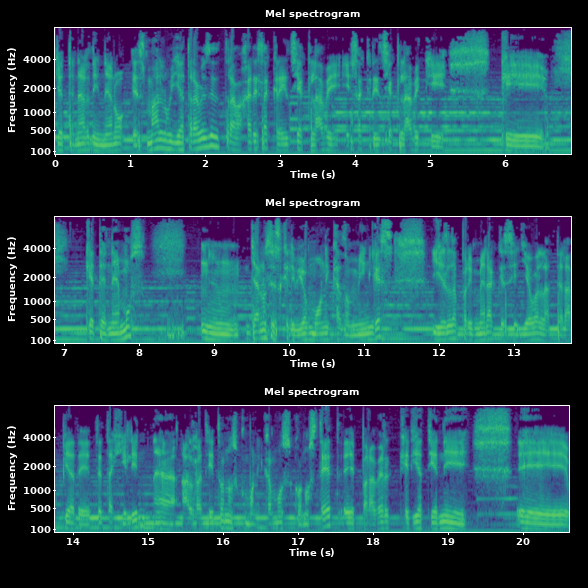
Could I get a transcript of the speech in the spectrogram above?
que tener dinero es malo y a través de trabajar esa creencia clave, esa creencia clave que, que, que tenemos, Mm, ya nos escribió Mónica Domínguez y es la primera que se lleva la terapia de Teta Healing. Eh, al ratito nos comunicamos con usted eh, para ver qué día tiene eh,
